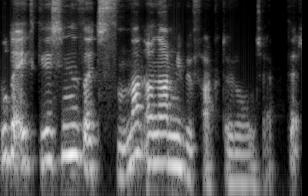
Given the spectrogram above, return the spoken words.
Bu da etkileşiminiz açısından önemli bir faktör olacaktır.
